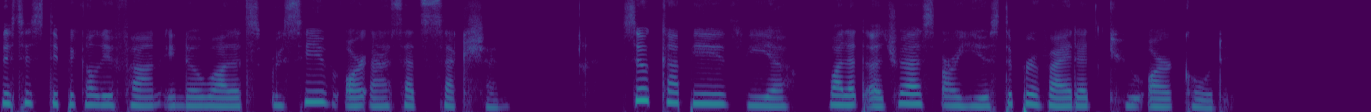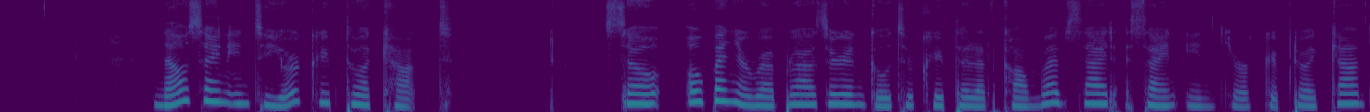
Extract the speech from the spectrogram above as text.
This is typically found in the wallet's receive or assets section. So copy the wallet address or use the provided QR code. Now sign into your crypto account. So open your web browser and go to crypto.com website, sign in your crypto account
